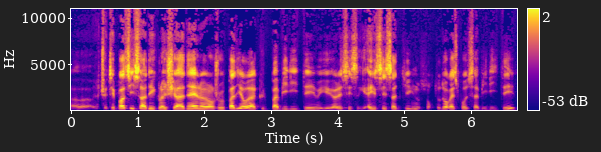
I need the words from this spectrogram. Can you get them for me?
je ne sais pas si ça a déclenché en elle. Alors, je veux pas dire la culpabilité, mais elle s'est, sentie une sorte de responsabilité.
